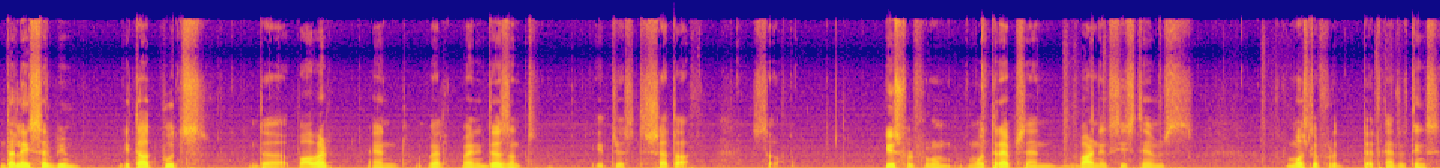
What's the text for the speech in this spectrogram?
the laser beam, it outputs the power, and well, when it doesn't, it just shut off. So useful for more traps and warning systems, mostly for that kind of things.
